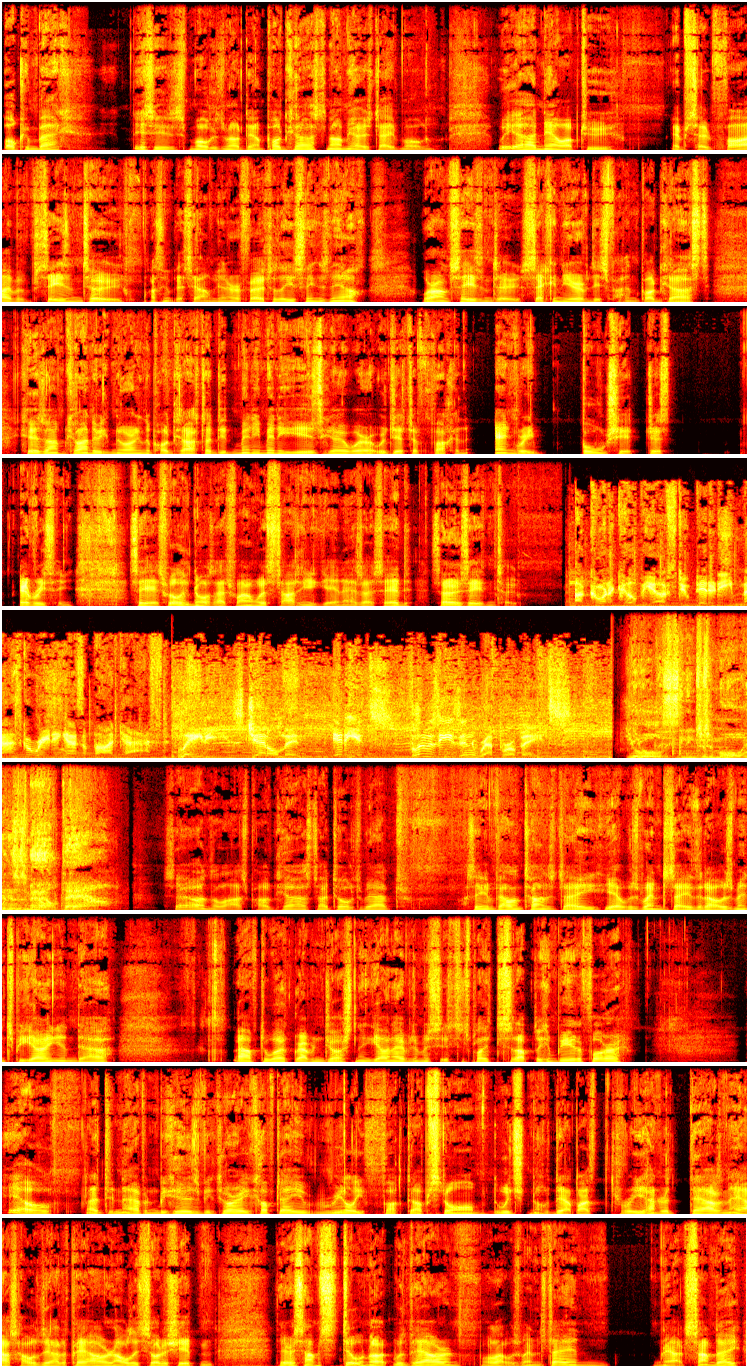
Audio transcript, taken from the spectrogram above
Welcome back. This is Morgan's Meltdown Podcast, and I'm your host, Dave Morgan. We are now up to episode five of season two. I think that's how I'm going to refer to these things now. We're on season two, second year of this fucking podcast, because I'm kind of ignoring the podcast I did many, many years ago where it was just a fucking angry bullshit, just everything. So, yes, we'll ignore that one. We're starting again, as I said. So, season two. A cornucopia of stupidity masquerading as a podcast. Ladies, gentlemen, idiots, floozies, and reprobates. You're listening to Morgan's Meltdown. So, on the last podcast, I talked about, I think Valentine's Day. Yeah, it was Wednesday that I was meant to be going and, uh, after work, grabbing Josh and then going over to my sister's place to set up the computer for her. Yeah, well, that didn't happen because Victoria copped a really fucked up storm, which knocked out like 300,000 households out of power and all this sort of shit. And there are some still not with power. And, well, that was Wednesday and now it's Sunday.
